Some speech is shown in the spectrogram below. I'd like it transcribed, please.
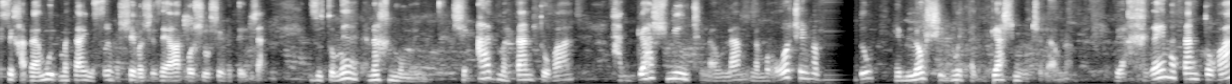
סליחה, בעמוד 227, שזה הערה פה 39, זאת אומרת, אנחנו אומרים שעד מתן תורה, הגשמיות של העולם, למרות שהם עבדו, הם לא שינו את הגשמיות של העולם. ואחרי מתן תורה,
